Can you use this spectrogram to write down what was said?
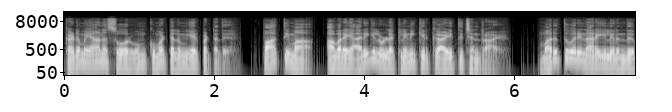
கடுமையான சோர்வும் குமட்டலும் ஏற்பட்டது. பாத்திமா அவரை அருகிலுள்ள கிளினிக்கிற்கு அழைத்துச் சென்றாள். மருத்துவரின் அறையிலிருந்து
